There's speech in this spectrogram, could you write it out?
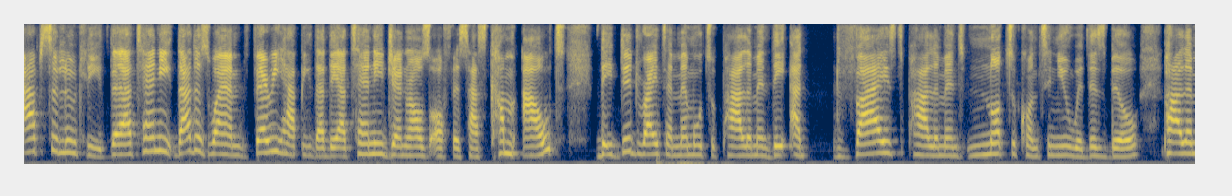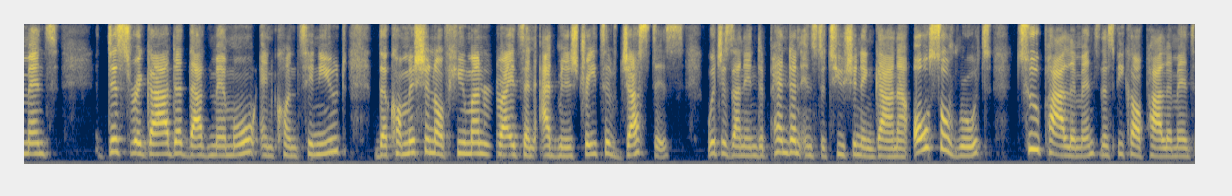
Absolutely. The attorney, that is why I'm very happy that the Attorney General's office has come out. They did write a memo to Parliament. They advised Parliament not to continue with this bill. Parliament disregarded that memo and continued. The Commission of Human Rights and Administrative Justice, which is an independent institution in Ghana, also wrote to Parliament, the Speaker of Parliament,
